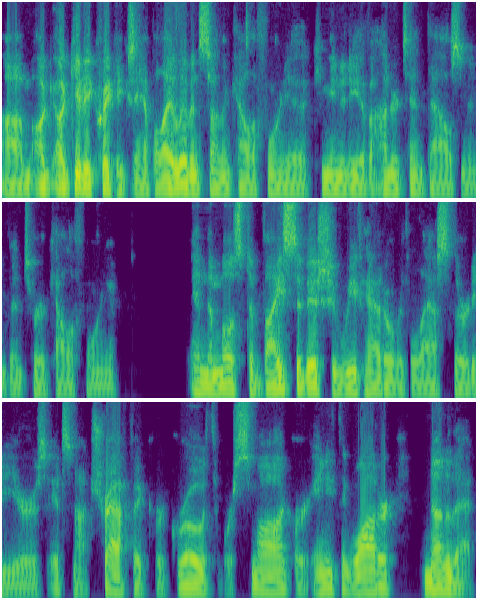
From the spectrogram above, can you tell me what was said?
Um, I'll, I'll, give you a quick example. I live in Southern California, a community of 110,000 in Ventura, California. And the most divisive issue we've had over the last 30 years, it's not traffic or growth or smog or anything, water, none of that.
